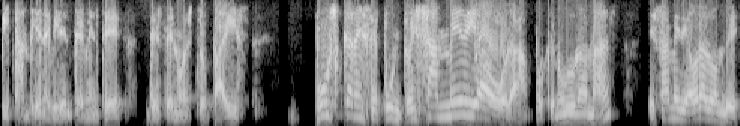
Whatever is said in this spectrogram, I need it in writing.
y también evidentemente desde nuestro país. Buscan ese punto, esa media hora, porque no dura más, esa media hora donde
